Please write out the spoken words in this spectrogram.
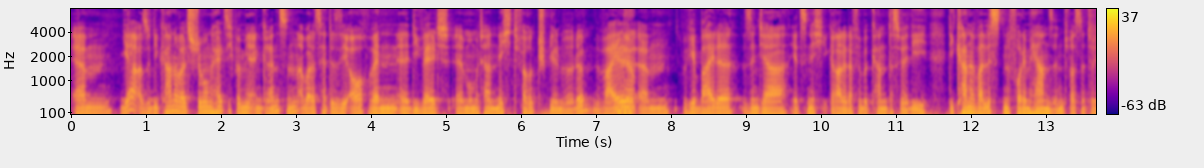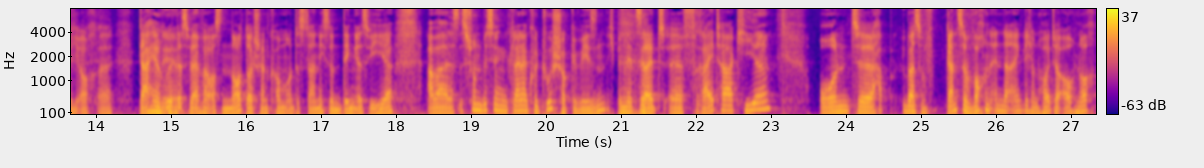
Ähm, ja, also die Karnevalsstimmung hält sich bei mir in Grenzen, aber das hätte sie auch, wenn äh, die Welt äh, momentan nicht verrückt spielen würde, weil Ja. ähm, wir beide sind ja jetzt nicht gerade dafür bekannt, dass wir die, die Karnevalisten vor dem Herrn sind, was natürlich auch äh, daher Nee. rührt, dass wir einfach aus Norddeutschland kommen und es da nicht so ein Ding ist wie hier. Aber das ist schon ein bisschen ein kleiner Kulturschock gewesen. Ich bin jetzt seit äh, Freitag hier und äh, habe über das ganze Wochenende eigentlich und heute auch noch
